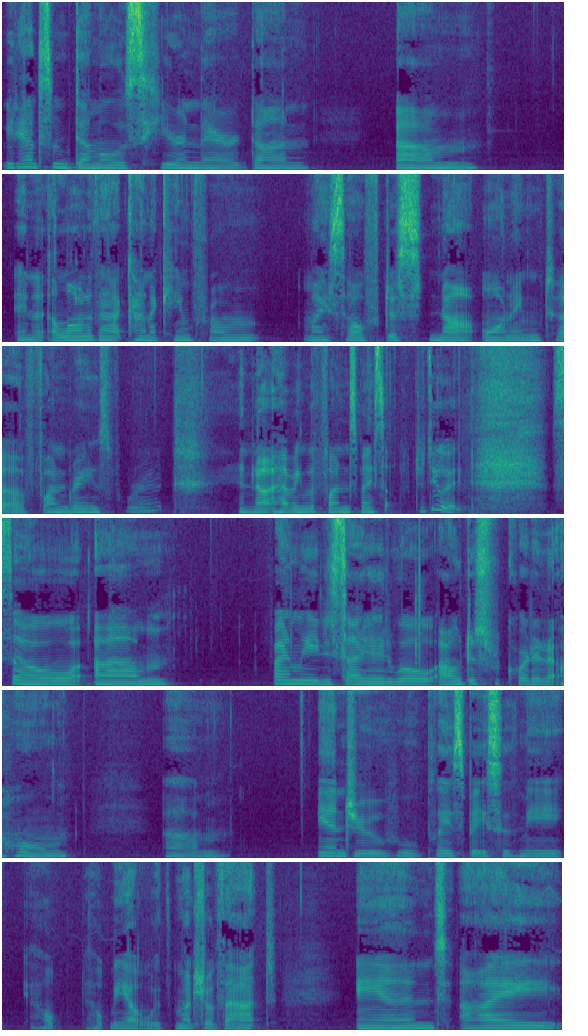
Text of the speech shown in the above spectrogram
We'd had some demos here and there done. Um, and a lot of that kind of came from myself just not wanting to fundraise for it and not having the funds myself to do it. So um, finally I decided, well, I'll just record it at home. Um, Andrew, who plays bass with me, helped help me out with much of that. And I,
